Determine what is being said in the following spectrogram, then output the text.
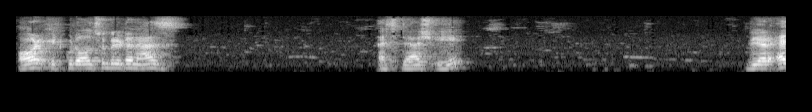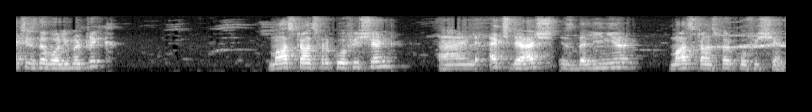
Or it could also be written as H dash A where H is the volumetric mass transfer coefficient and H dash is the linear mass transfer coefficient.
